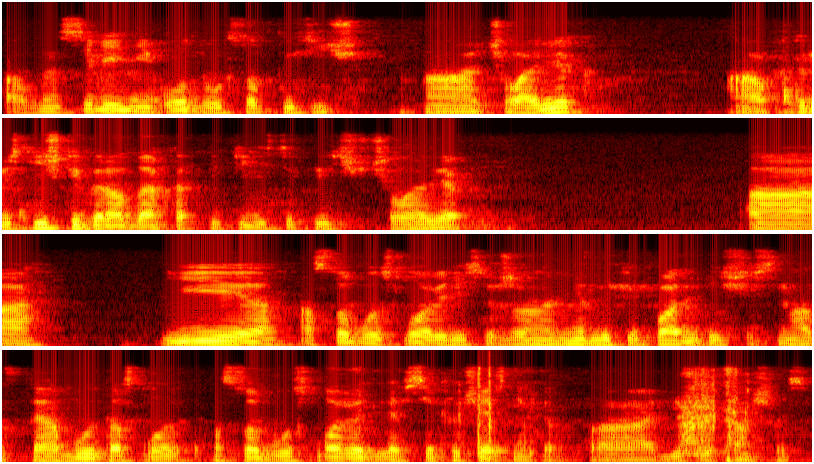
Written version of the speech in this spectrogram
в населении от 200 тысяч а, человек. а, в туристических городах от 50 тысяч человек. А, и особые условия здесь уже не для FIFA 2017, а будут особые условия для всех участников битвы франшиз.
